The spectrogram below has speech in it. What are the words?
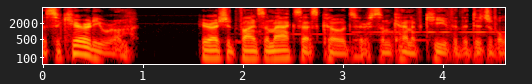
The security room. Here I should find some access codes or some kind of key for the digital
